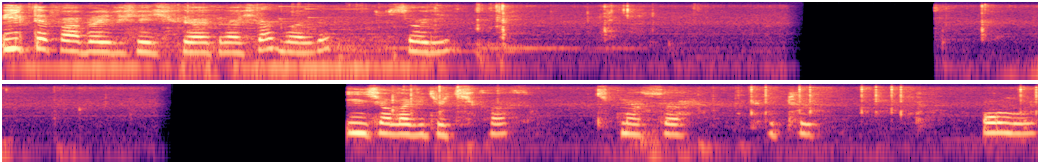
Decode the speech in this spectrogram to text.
İlk defa böyle bir şey çıkıyor arkadaşlar bu arada. Söyleyeyim. İnşallah video çıkar. Çıkmazsa kötü olur.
